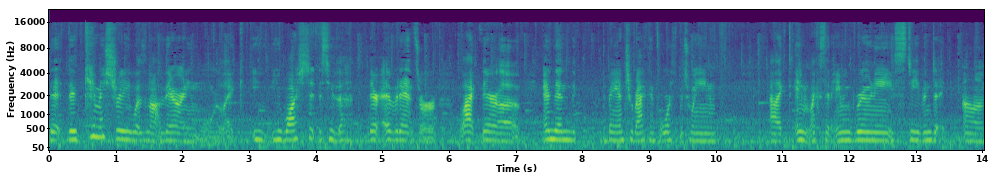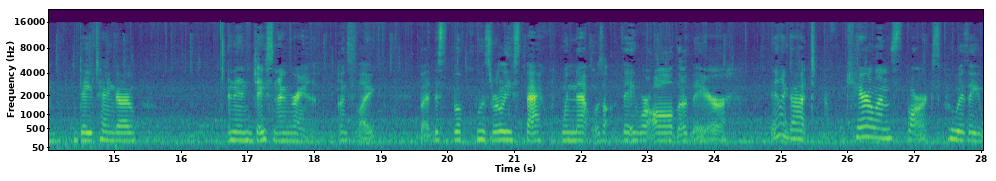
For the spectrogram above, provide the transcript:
the the chemistry was not there anymore. Like you you watched it to see the their evidence or lack thereof and then the, the banter back and forth between I liked Amy, like I said Amy Bruni Stephen um, Dave Tango and then Jason and Grant. It's like but this book was released back when that was they were all there. Then I got Kerrelyn Sparks who is a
